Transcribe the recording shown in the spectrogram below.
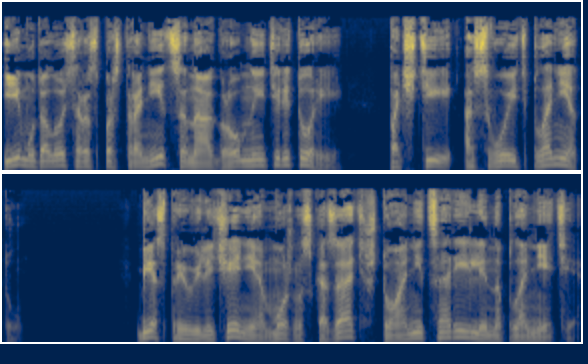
Им удалось распространиться на огромные территории, почти освоить планету. Без преувеличения можно сказать, что они царили на планете.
